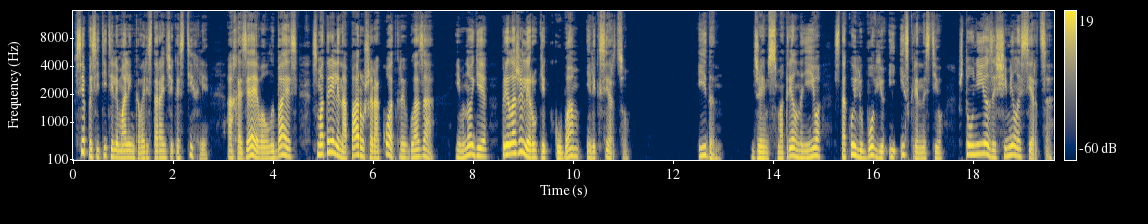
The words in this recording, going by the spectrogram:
Все посетители маленького ресторанчика стихли, а хозяева, улыбаясь, смотрели на пару, широко открыв глаза, и многие приложили руки к губам или к сердцу. Иден. Джеймс смотрел на нее с такой любовью и искренностью, что у нее защемило сердце.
